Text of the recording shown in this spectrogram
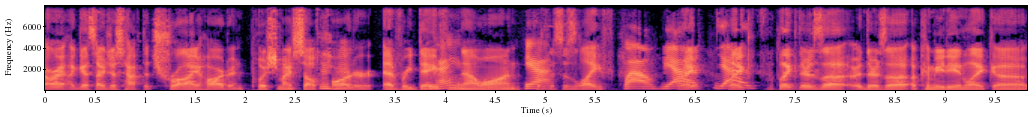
all right, I guess I just have to try harder and push myself Mhm. harder every day Okay. from now on. Yeah. This is life. wow. Yeah. right? Yes. Like like there's a there's a, a comedian like uh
